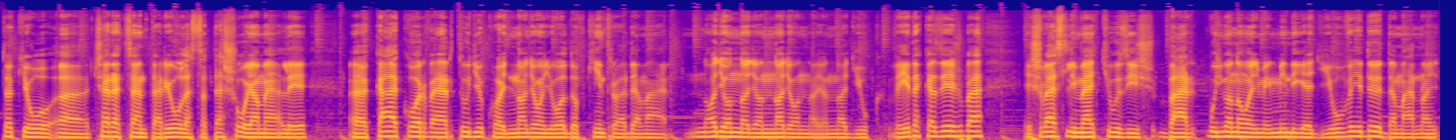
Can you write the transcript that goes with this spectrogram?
tök jó uh, cserecenter, jó lesz a tesója mellé. Kyle Korver, tudjuk, hogy nagyon jól dob kintről, de már nagyon-nagyon-nagyon-nagyon nagy lyuk védekezésbe, és Wesley Matthews is, bár úgy gondolom, hogy még mindig egy jó védő, de már nagy,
